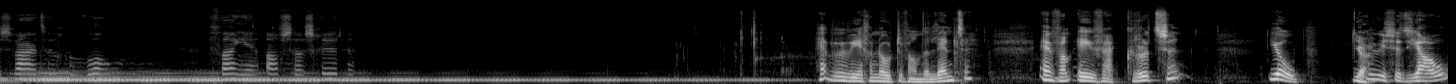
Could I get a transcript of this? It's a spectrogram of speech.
Zwaarte gewoon van je af zou schudden. Hebben we weer genoten van de lente en van Eva Krutsen. Joop, Ja. nu is het jou,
